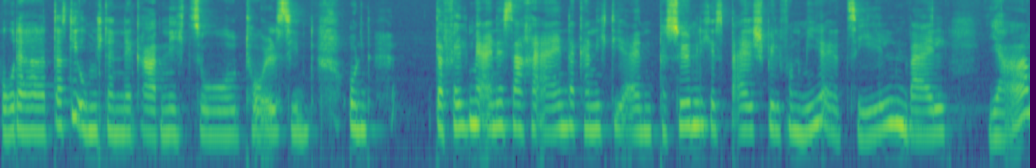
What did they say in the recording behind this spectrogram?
oder dass die Umstände gerade nicht so toll sind. Und da fällt mir eine Sache ein, da kann ich dir ein persönliches Beispiel von mir erzählen, weil ja,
